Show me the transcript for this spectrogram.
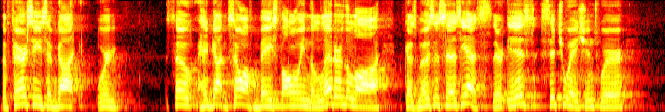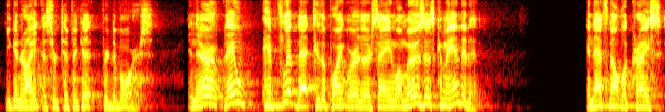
The Pharisees have got were so had gotten so off base following the letter of the law because Moses says yes, there is situations where you can write a certificate for divorce. And they have flipped that to the point where they're saying, well, Moses commanded it. And that's not what Christ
